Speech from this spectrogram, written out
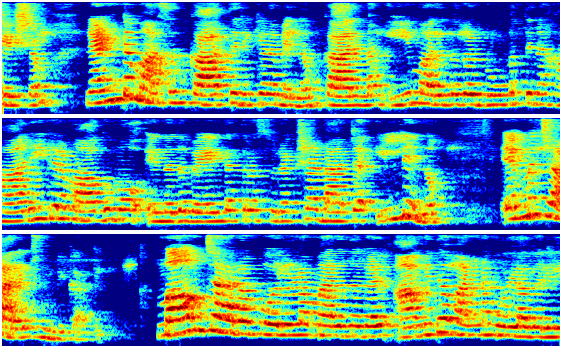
ശേഷം രണ്ട് മാസം കാത്തിരിക്കണമെന്നും കാരണം ഈ മരുന്നുകൾ ഭ്രൂണത്തിന് ഹാനികരമാകുമോ എന്നത് വേണ്ടത്ര സുരക്ഷാ ഡാറ്റ ഇല്ലെന്നും എം എച്ച് ആർ ചൂണ്ടിക്കാട്ടി. മൗണ്ട് ചാരോ പോലുള്ള മരുന്നുകൾ അമിതവണ്ണമുള്ളവരിൽ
